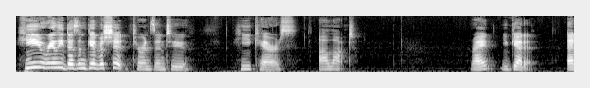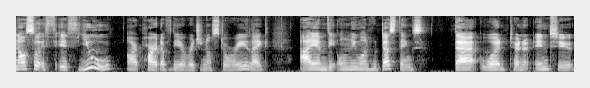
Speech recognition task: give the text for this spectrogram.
He really doesn't give a shit turns into he cares a lot. Right? You get it. And also if if you are part of the original story, like I am the only one who does things, that would turn into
